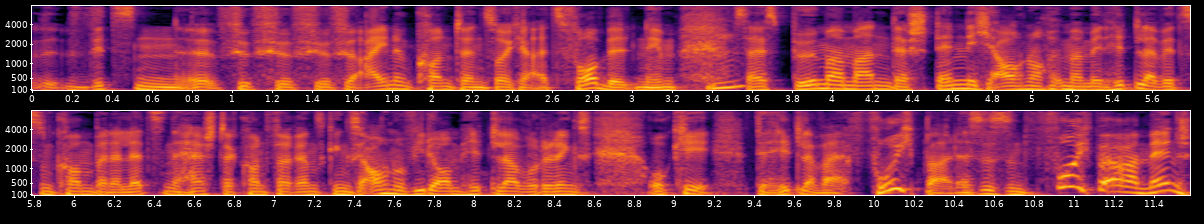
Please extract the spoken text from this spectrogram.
Witzen äh, für, für, für, für einen Content solche als Vorbild nehmen. Mhm. Das heißt, Böhmermann der ständig auch noch immer mit Hitlerwitzen kommt. Bei der letzten Hashtag-Konferenz ging es auch nur wieder um Hitler, wo du denkst, okay, der Hitler war ja furchtbar, das ist ein furchtbarer Mensch,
